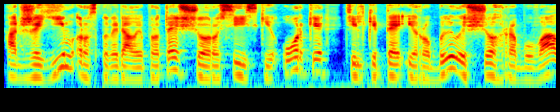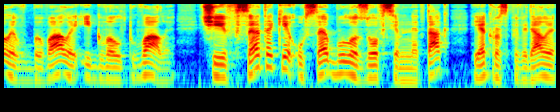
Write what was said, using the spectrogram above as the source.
адже їм розповідали про те, що російські орки тільки те і робили, що грабували, вбивали і гвалтували. Чи все-таки усе було зовсім не так, як розповідали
